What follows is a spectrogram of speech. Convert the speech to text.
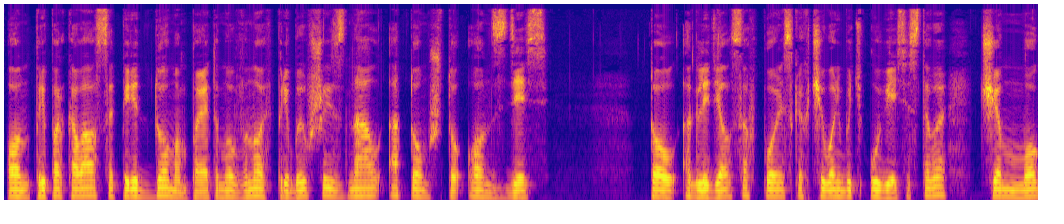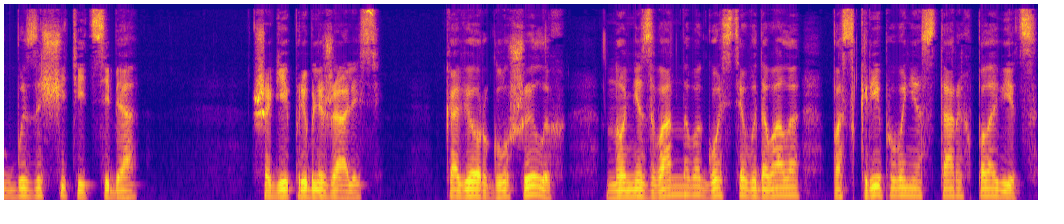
Он припарковался перед домом, поэтому вновь прибывший знал о том, что он здесь, Тол огляделся в поисках чего-нибудь увесистого, чем мог бы защитить себя. Шаги приближались. Ковер глушил их, но незваного гостя выдавало поскрипывание старых половиц.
